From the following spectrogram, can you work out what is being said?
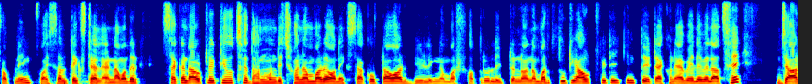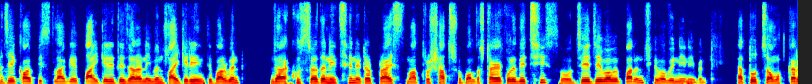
shop name Faisal textile and আমাদের সেকেন্ড আউটলেটটি হচ্ছে ধানমন্ডি ছয় নম্বরে অনেক সাকুব টাওয়ার বিল্ডিং নাম্বার সতেরো লিফটের নয় নাম্বার। দুটি আউটলেটেই কিন্তু এটা এখন অ্যাভেলেবেল আছে। যার যে কয় পিস লাগে, পাইকারিতে যারা নেবেন, পাইকারি নিতে পারবেন। যারা খুচরাতে নিচ্ছেন, এটার প্রাইস মাত্র সাতশো পঞ্চাশ টাকা করে দিচ্ছি। সো যে যেভাবে পারেন, সেভাবে নিয়ে নেবেন। এত চমৎকার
